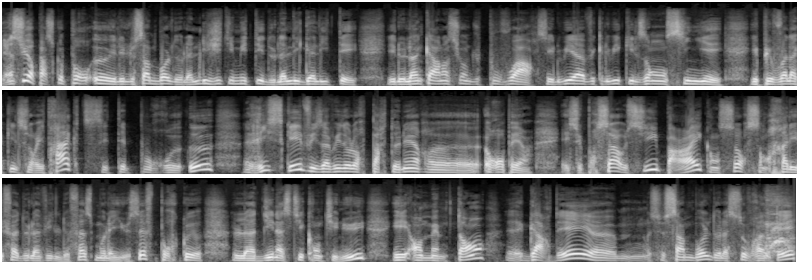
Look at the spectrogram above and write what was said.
Bien sûr, parce que pour eux, il est le symbole de la légitimité, de la légalité et de l'incarnation du pouvoir. C'est lui avec lui qu'ils ont signé. Et puis voilà qu'ils se rétractent. C'était pour eux risqué vis-à-vis de leurs partenaires euh, européens. Et c'est pour ça aussi, pareil, qu'on sort sans khalifa de la ville de Fès, Moulay Youssef, pour que la dynastie continue et en même temps euh, garder euh, ce symbole de la souveraineté,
